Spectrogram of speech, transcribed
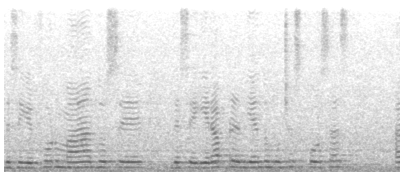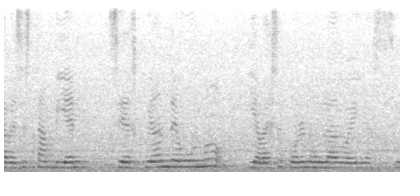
de seguir formándose, de seguir aprendiendo muchas cosas, a veces también se descuidan de uno y a veces se ponen a un lado ellas, ¿sí?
